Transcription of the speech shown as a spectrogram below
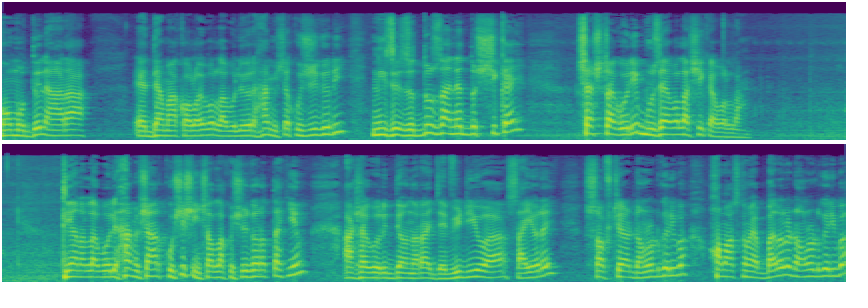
কমর দিলে আরা দেমা কলয় বললা বলি হামিশা খুশি করি, নিজে যদ্দু জানে শিখাই চেষ্টা করি বুঝাই বললা শিখাই বললাম। তিয়ান আল্লাহ বলি হামেশা আর খুশি ইনশাল্লাহ খুশির ঘরত থাকিম। আশা করি দিয়ে ওনারা যে ভিডিও চাইরে সফটওয়্যার ডাউনলোড করিবা, সমাজ কম এবার হলে ডাউনলোড করিবা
